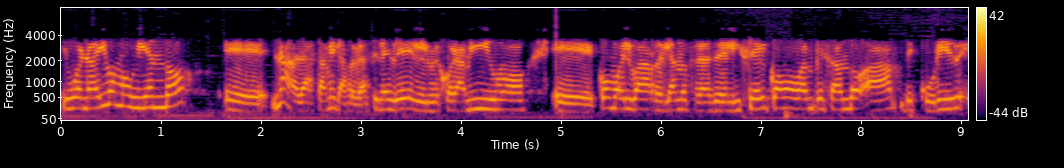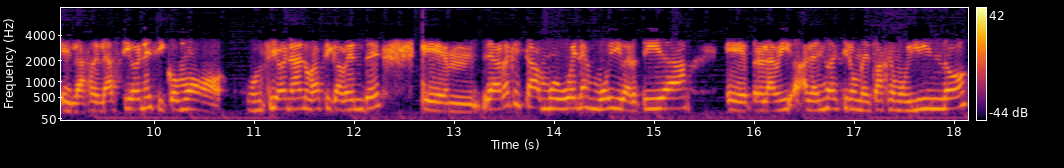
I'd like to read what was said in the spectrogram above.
Y bueno, ahí vamos viendo eh, nada, también las relaciones de él, el mejor amigo, eh, cómo él va arreglándose en el liceo y cómo va empezando a descubrir eh, las relaciones y cómo funcionan básicamente. Eh, la verdad que está muy buena, es muy divertida, eh, pero a la, a la misma vez tiene un mensaje muy lindo.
